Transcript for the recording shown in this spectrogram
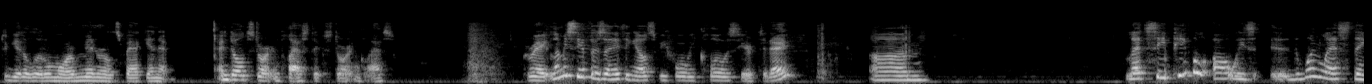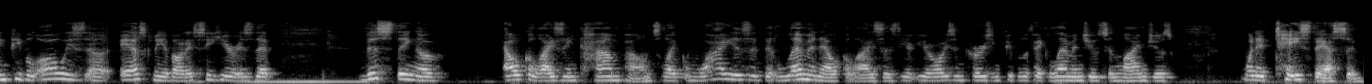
to get a little more minerals back in it. And don't store it in plastic, store it in glass. Great. Let me see if there's anything else before we close here today. Um, let's see. People always, uh, the one last thing people always uh, ask me about, I see here, is that this thing of alkalizing compounds, like why is it that lemon alkalizes? You're, you're always encouraging people to take lemon juice and lime juice when it tastes acid.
